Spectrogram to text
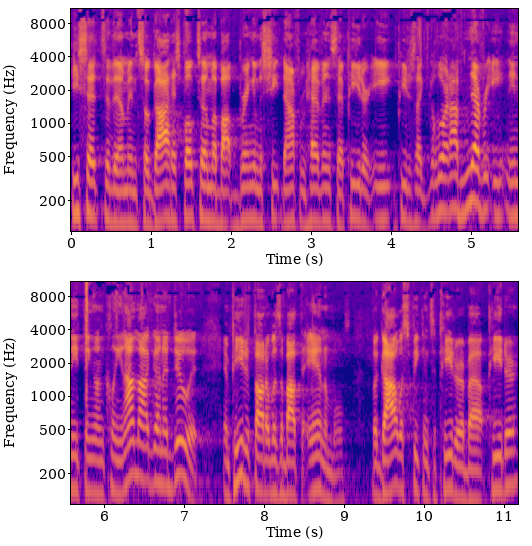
He said to them, and so God had spoke to him about bringing the sheet down from heaven, said, Peter, eat. Peter's like, Lord, I've never eaten anything unclean. I'm not going to do it. And Peter thought it was about the animals. But God was speaking to Peter about, Peter,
